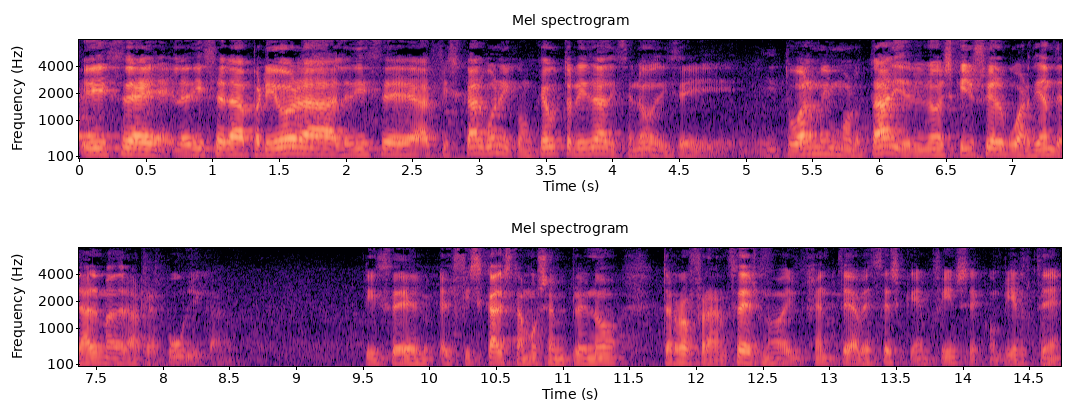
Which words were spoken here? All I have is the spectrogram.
dice, le dice la priora, le dice al fiscal, bueno, ¿y con qué autoridad? Dice, no, dice, y, tu alma inmortal, y dice, no, es que yo soy el guardián del alma de la república, ¿no? dice el, fiscal, estamos en pleno terror francés, ¿no? Hay gente a veces que, en fin, se convierte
